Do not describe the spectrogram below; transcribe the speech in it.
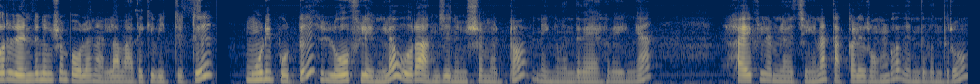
ஒரு ரெண்டு நிமிஷம் போல் நல்லா வதக்கி விட்டுட்டு மூடி போட்டு லோ ஃப்ளேமில் ஒரு அஞ்சு நிமிஷம் மட்டும் நீங்கள் வந்து வேக வைங்க. ஹை ஃப்ளேமில் வச்சிங்கன்னா தக்காளி ரொம்ப வெந்து வந்துடும்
